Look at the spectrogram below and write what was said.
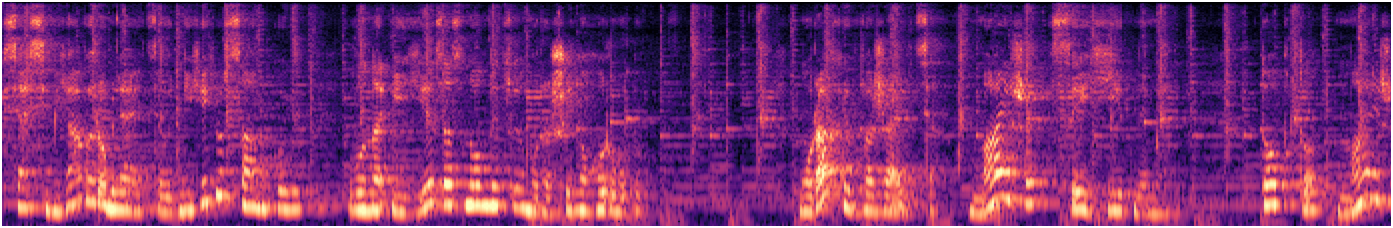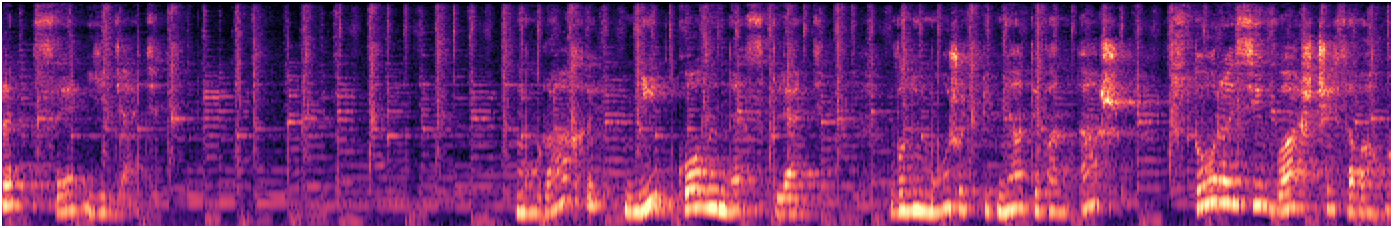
Вся сім'я виробляється однією самкою. Вона і є засновницею мурашиного роду. Мурахи вважаються майже всеїдними, тобто майже все їдять. Мурахи ніколи не сплять. Вони можуть підняти вантаж в сто разів важчий за вагу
